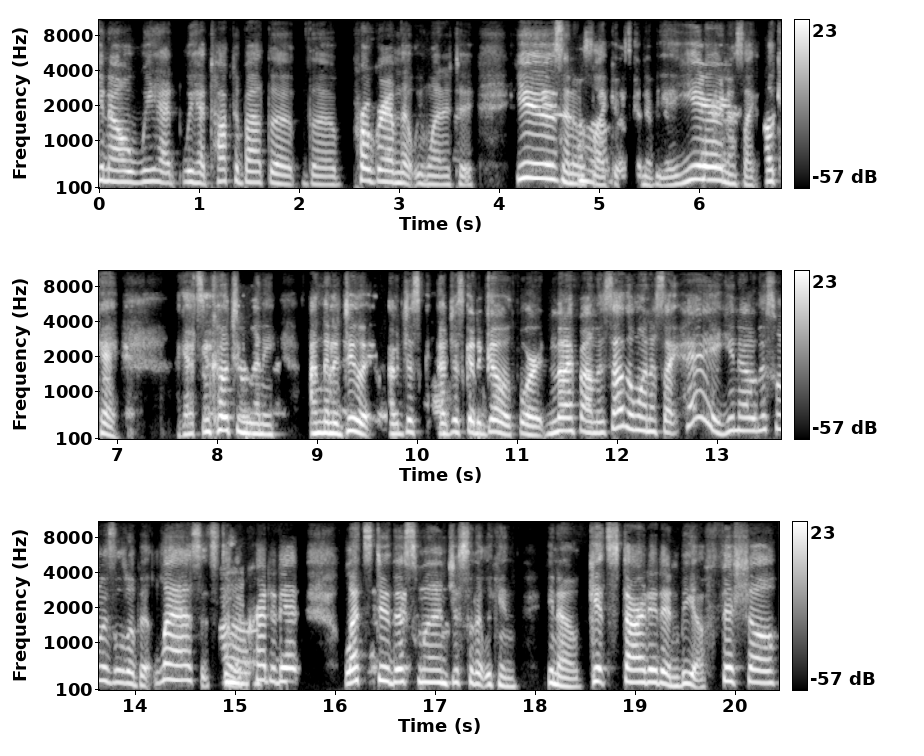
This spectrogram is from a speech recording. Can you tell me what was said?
You know, we had we had talked about the the program that we wanted to use, and it was mm-hmm. like it was going to be a year, and I was like, okay, I got some coaching money. I'm going to do it. I'm just I'm just going to go for it. And then I found this other one. It's like, hey, you know, this one is a little bit less. It's still uh-huh. accredited. Let's do this one just so that we can, you know, get started and be official.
